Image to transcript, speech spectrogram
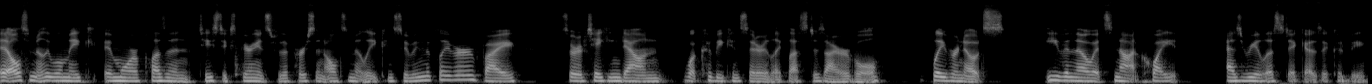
it ultimately will make a more pleasant taste experience for the person ultimately consuming the flavor by sort of taking down what could be considered like less desirable flavor notes, even though it's not quite as realistic as it could be.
